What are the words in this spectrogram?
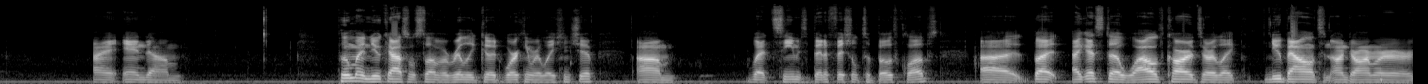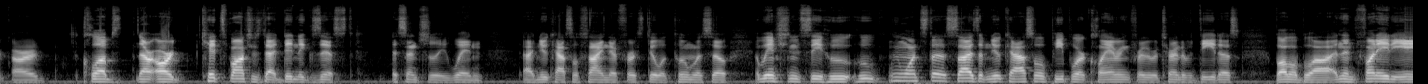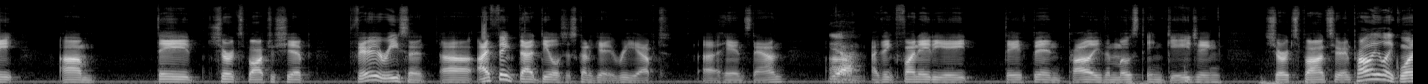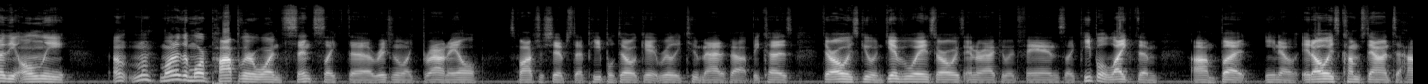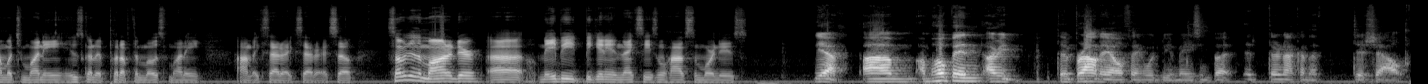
and um, Puma and Newcastle still have a really good working relationship. Um, what seems beneficial to both clubs. Uh, but I guess the wild cards are like New Balance and Under Armour are, are clubs are, are kit sponsors that didn't exist essentially when uh, Newcastle signed their first deal with Puma. So it'll be interesting to see who, who who wants to size up Newcastle. People are clamoring for the return of Adidas, blah blah blah. And then Fun eighty eight, um, they shirt sponsorship, very recent. Uh, I think that deal is just going to get re-upped, uh, hands down. Yeah. Um, I think Fun 88, they've been probably the most engaging shirt sponsor and probably like one of the only, um, one of the more popular ones since like the original like Brown Ale sponsorships that people don't get really too mad about because they're always doing giveaways, they're always interacting with fans. Like people like them, um, but you know it always comes down to how much money, who's going to put up the most money, um, et cetera, et cetera. So something to monitor. Uh, maybe beginning of next season we'll have some more news. Yeah, um, I'm hoping. I mean, the brown ale thing would be amazing, but they're not going to dish out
